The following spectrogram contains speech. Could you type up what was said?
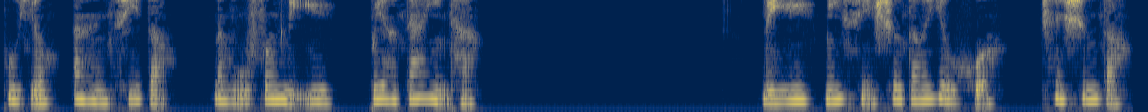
不由暗暗祈祷那无风李玉不要答应他。李玉明显受到了诱惑，颤声道：“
